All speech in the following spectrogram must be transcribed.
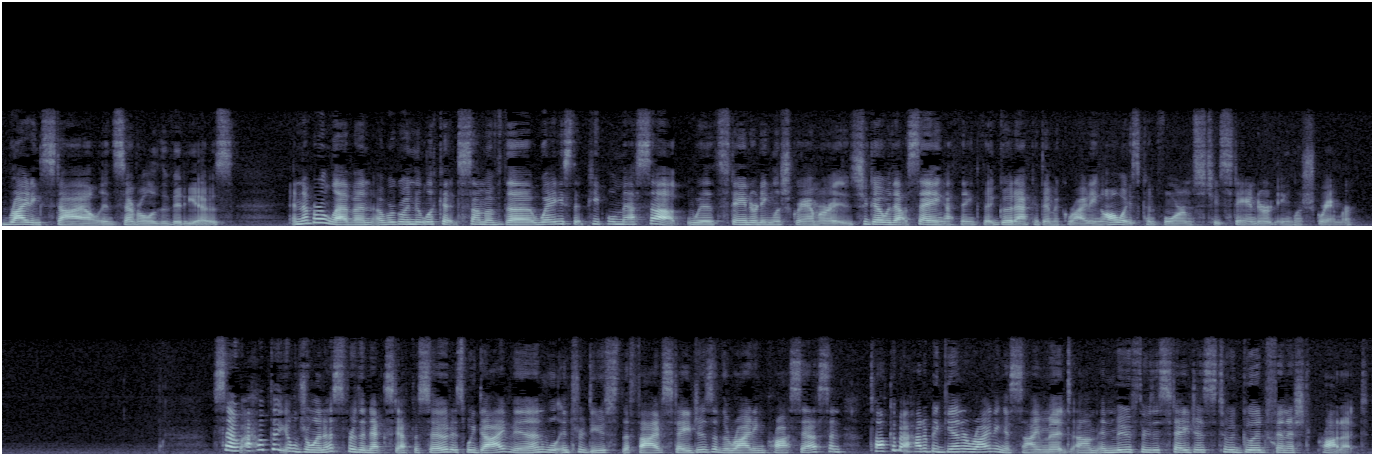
writing style in several of the videos. And number 11, uh, we're going to look at some of the ways that people mess up with standard English grammar. It should go without saying, I think, that good academic writing always conforms to standard English grammar. So I hope that you'll join us for the next episode. As we dive in, we'll introduce the five stages of the writing process and talk about how to begin a writing assignment um, and move through the stages to a good finished product.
